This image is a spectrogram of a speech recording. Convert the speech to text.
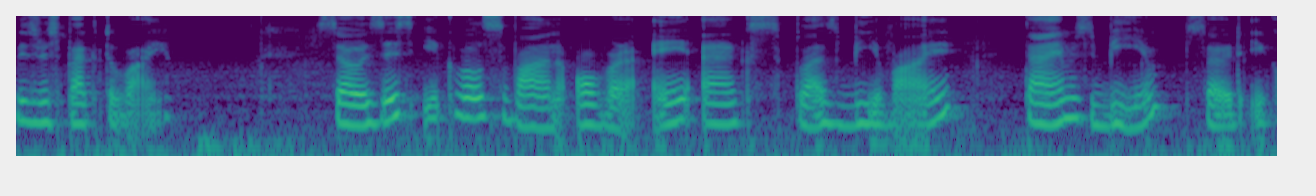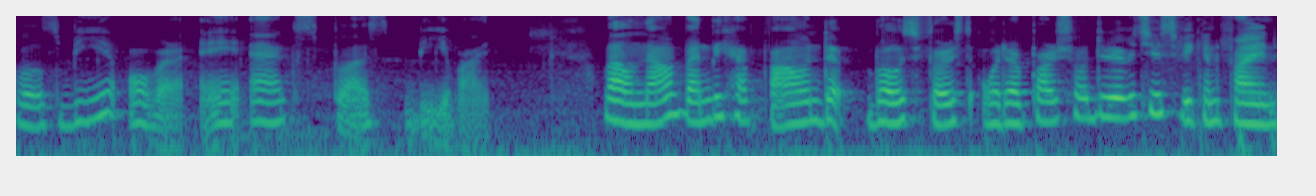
with respect to y. So this equals 1 over ax plus by times b, so it equals b over ax plus by. Well, now when we have found both first order partial derivatives, we can find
